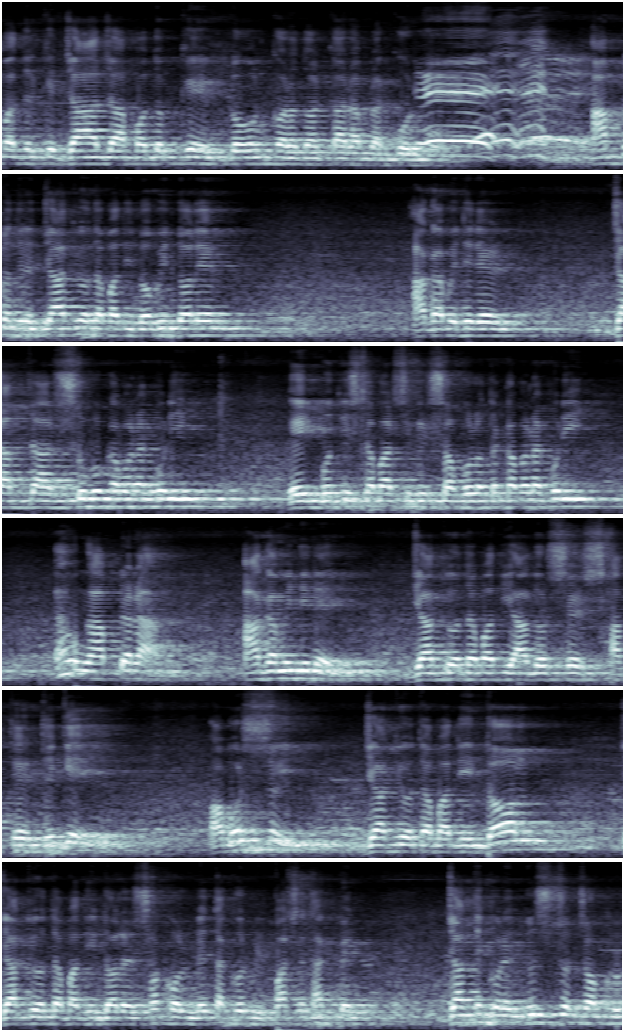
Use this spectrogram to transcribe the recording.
আমাদেরকে যা যা পদক্ষেপ গ্রহণ করা দরকার আমরা করব। আপনাদের জাতীয়তাবাদী নবীন দলের আগামী দিনের যাত্রার শুভকামনা করি, এই প্রতিষ্ঠা বার্ষিকীর সফলতা কামনা করি এবং আপনারা আগামী দিনে জাতীয়তাবাদী আদর্শের সাথে থেকে অবশ্যই জাতীয়তাবাদী দল, জাতীয়তাবাদী দলের সকল নেতাকর্মীর পাশে থাকবেন। যাতে করে দুষ্ট চক্র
